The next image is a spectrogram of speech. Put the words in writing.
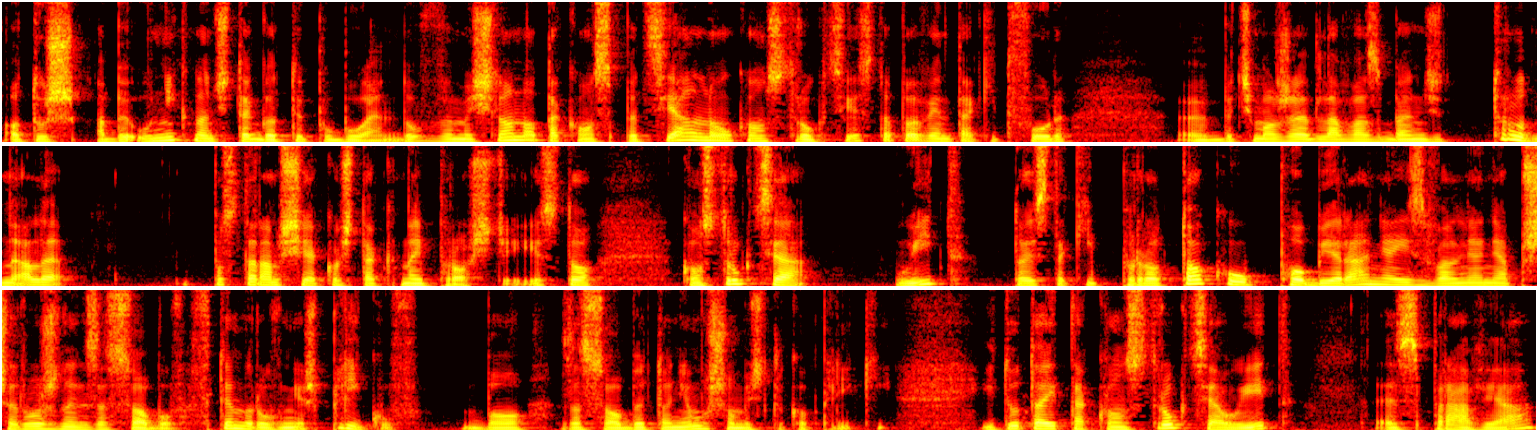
Otóż, aby uniknąć tego typu błędów, wymyślono taką specjalną konstrukcję. Jest to pewien taki twór, e, być może dla Was będzie trudny, ale postaram się jakoś tak najprościej. Jest to konstrukcja WIT, to jest taki protokół pobierania i zwalniania przeróżnych zasobów, w tym również plików, bo zasoby to nie muszą być tylko pliki. I tutaj ta konstrukcja WIT e, sprawia,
